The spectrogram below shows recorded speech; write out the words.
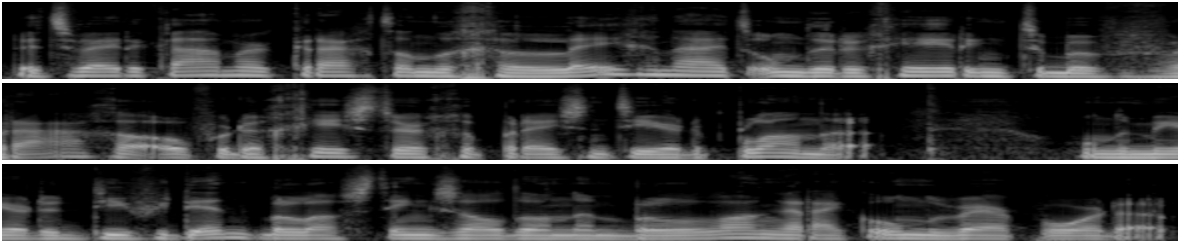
De Tweede Kamer krijgt dan de gelegenheid om de regering te bevragen over de gisteren gepresenteerde plannen. Onder meer de dividendbelasting zal dan een belangrijk onderwerp worden.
